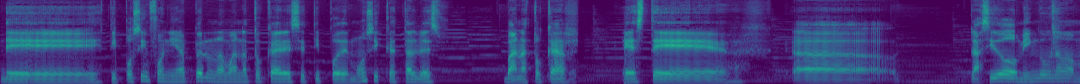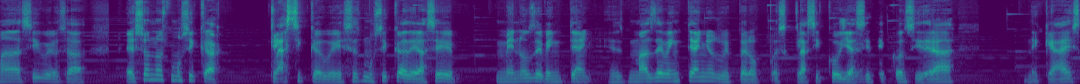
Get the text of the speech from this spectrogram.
De tipo sinfonía, pero no van a tocar ese tipo de música. Tal vez van a tocar este ah, Plácido Domingo, una mamada así, güey. O sea, eso no es música clásica, güey. Esa es música de hace menos de 20 años. Es más de 20 años, güey, pero pues clásico ya Sí. sí te considera de que ah, es-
